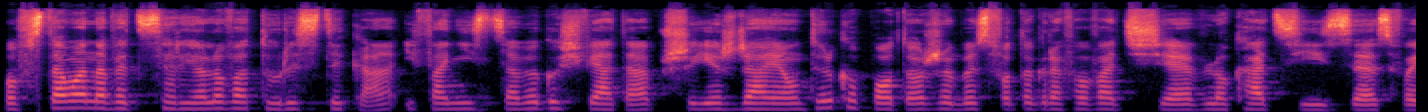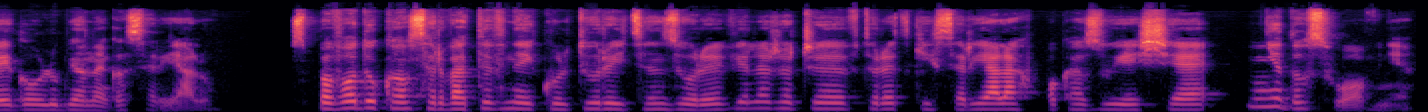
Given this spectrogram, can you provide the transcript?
Powstała nawet serialowa turystyka i fani z całego świata przyjeżdżają tylko po to, żeby sfotografować się w lokacji ze swojego ulubionego serialu. Z powodu konserwatywnej kultury i cenzury wiele rzeczy w tureckich serialach pokazuje się niedosłownie.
